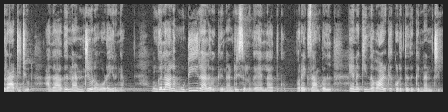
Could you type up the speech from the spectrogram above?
கிராட்டிடியூட் அதாவது நன்றி உணவோடு இருங்க. உங்களால் முடிகிற அளவுக்கு நன்றி சொல்லுங்கள் எல்லாத்துக்கும். ஃபார் எக்ஸாம்பிள் எனக்கு இந்த வாழ்க்கை கொடுத்ததுக்கு நன்றி.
